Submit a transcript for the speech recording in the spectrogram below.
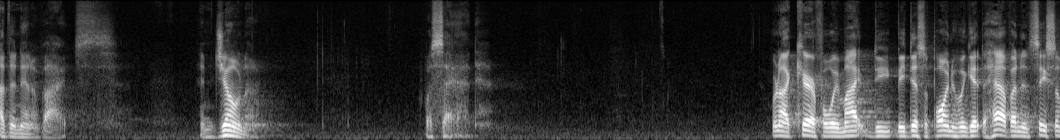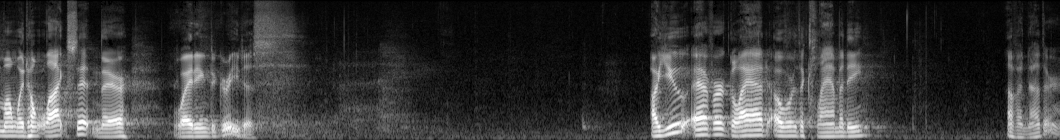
of the Ninevites. And Jonah was sad. We're not careful, we might be disappointed when we get to heaven and see someone we don't like sitting there waiting to greet us. Are you ever glad over the calamity of another?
